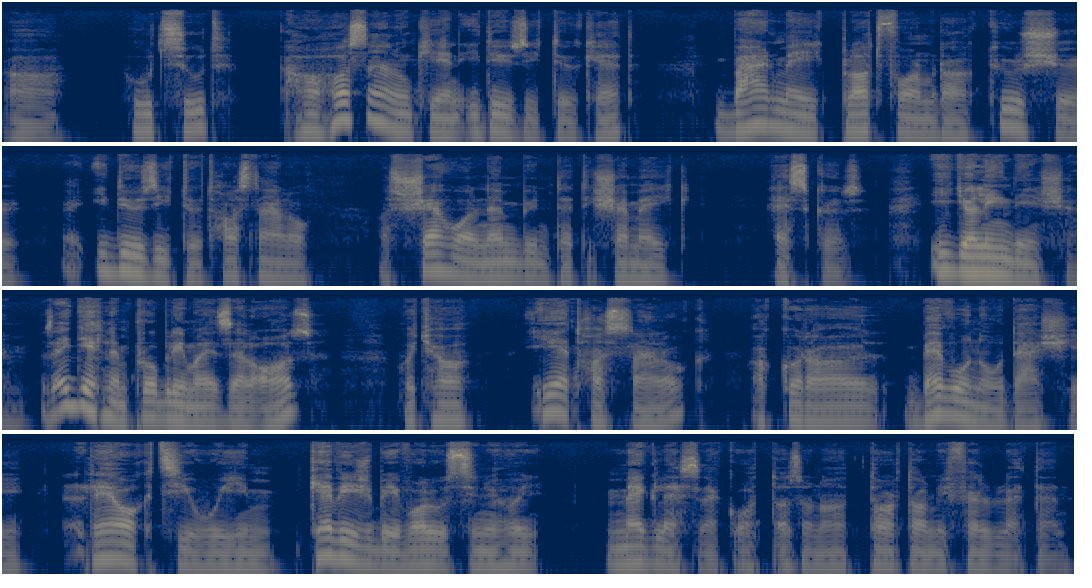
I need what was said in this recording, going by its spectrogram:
a Hootsuite. Ha használunk ilyen időzítőket, bármelyik platformra külső időzítőt használok, az sehol nem bünteti semmelyik eszköz. Így a LinkedIn sem. Az egyetlen probléma ezzel az, hogyha ilyet használok, akkor a bevonódási reakcióim kevésbé valószínű, hogy meg lesznek ott azon a tartalmi felületen.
